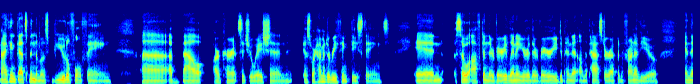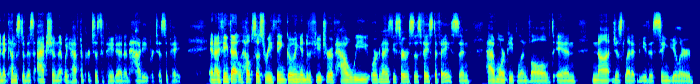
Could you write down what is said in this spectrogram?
I think that's been the most beautiful thing uh, about our current situation is we're having to rethink these things and so often they're very linear they're very dependent on the pastor up in front of you and then it comes to this action that we have to participate in and how do you participate and i think that helps us rethink going into the future of how we organize these services face to face and have more people involved and not just let it be this singular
